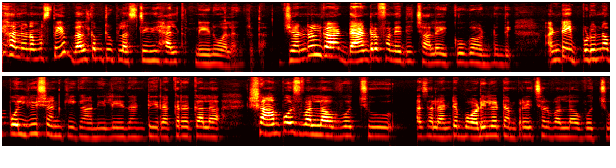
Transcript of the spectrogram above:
హాయ్ హలో నమస్తే. Welcome to plus TV health నేను అలంకృత. జనరల్గా డాండ్రఫ్ అనేది చాలా ఎక్కువగా ఉంటుంది. అంటే ఇప్పుడున్న పొల్యూషన్కి కానీ లేదంటే రకరకాల షాంపూస్ వల్ల అవ్వచ్చు అసలు అంటే బాడీలో టెంపరేచర్ వల్ల అవ్వచ్చు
